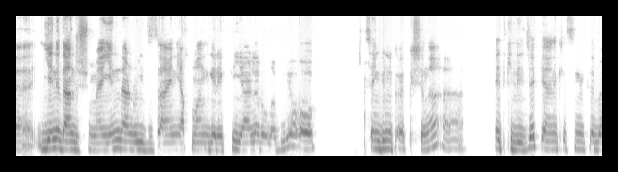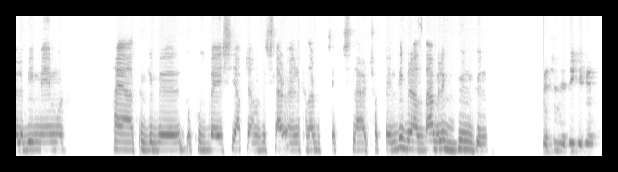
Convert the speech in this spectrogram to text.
e, yeniden düşünme, yeniden redesign yapman gerektiği yerler olabiliyor. O senin günlük akışını etkileyecek. Yani kesinlikle böyle bir memur hayatı gibi 9-5 yapacağımız işler öğlene kadar bitecek işler çok belli değil. Biraz daha böyle gün gün. Bet'in dediği gibi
